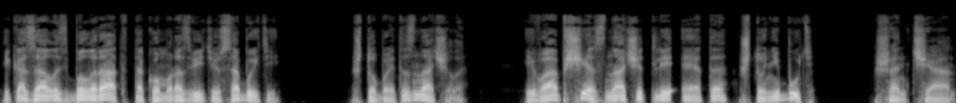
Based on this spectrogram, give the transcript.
и, казалось, был рад такому развитию событий. Что бы это значило? И вообще, значит ли это что-нибудь? Шанчан.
